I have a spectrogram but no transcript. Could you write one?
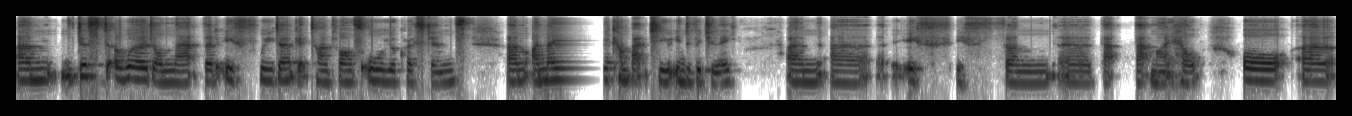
Um, just a word on that, that if we don't get time to answer all your questions, um, I may come back to you individually um, uh, if, if um, uh, that, that might help. Or uh,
